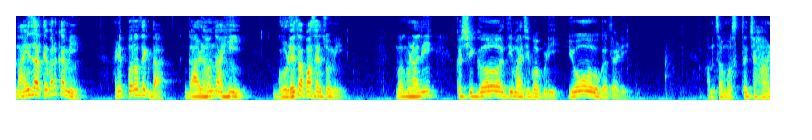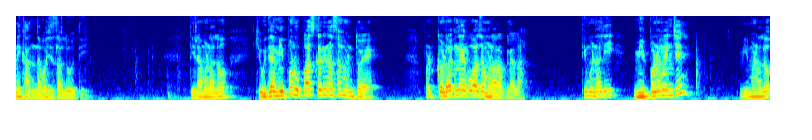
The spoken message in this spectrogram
नाही जाते बरं का मी. आणि परत एकदा गाढव नाही घोडे तपासायचो मी. मग म्हणाली कशी ग ती माझी बबडी यो ग आमचा मस्त चहा आणि कांदा भजी चालू होती. तिला म्हणालो की उद्या मी पण उपास करीन असं म्हणतोय. पण कडक नाही बुवा जमणार आपल्याला. ती म्हणाली मी पण म्हणजे? मी म्हणालो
